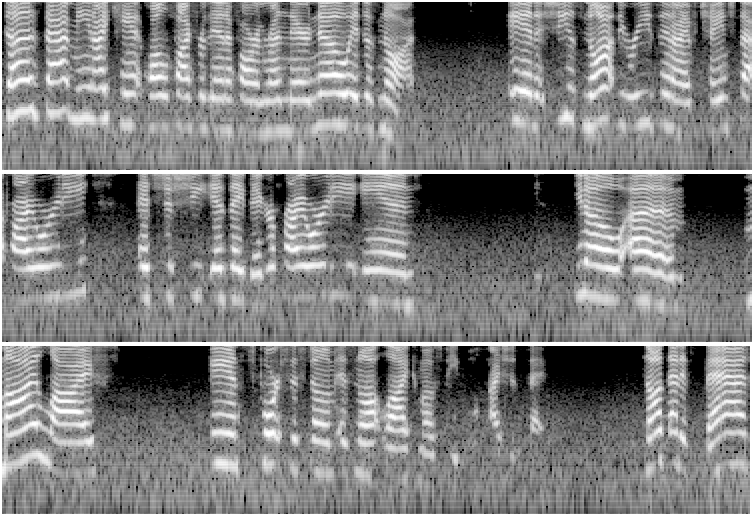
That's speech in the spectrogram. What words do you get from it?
Does that mean I can't qualify for the NFR and run there? No, it does not. And she is not the reason I've changed that priority. It's just she is a bigger priority. And, you know, um, my life and support system is not like most people's, I should say. Not that it's bad,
